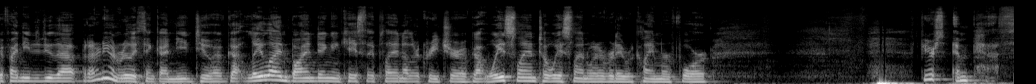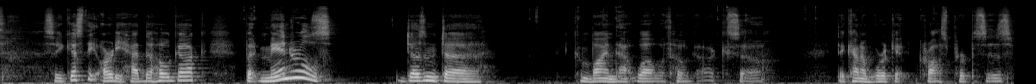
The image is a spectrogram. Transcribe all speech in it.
if I need to do that, but I don't even really think I need to. I've got Leyline Binding in case they play another creature. I've got Wasteland to Wasteland, whatever they reclaim her for. Fierce Empath. So I guess they already had the Hogaak, but Mandrills doesn't uh, combine that well with Hogaak, so they kind of work at cross purposes.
